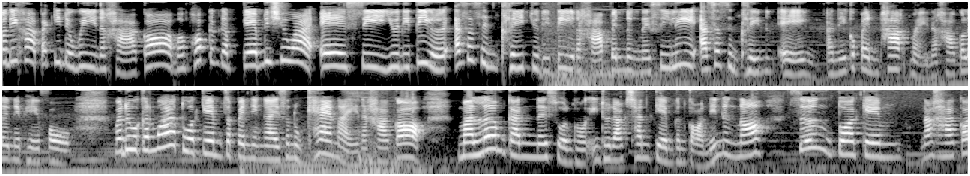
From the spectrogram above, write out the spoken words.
วัสดีค่ะแบ็กกี้เดวีนะคะ ก็มาพบกันกับเกมที่ชื่อว่า AC Unity หรือ Assassin's Creed Unity นะคะ เป็นหนึ่งในซีรีส์ Assassin's Creed นั่นเอง อันนี้ก็เป็นภาคใหม่นะคะ ก็เล่นใน Play 4มาดูกันว่าตัวเกมจะเป็นยังไงสนุกแค่ไหนนะคะ ก็มาเริ่มกันในส่วนของ Introduction เกมกันก่อนนิดนึงเนาะ ซึ่งตัวเกมนะคะก็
